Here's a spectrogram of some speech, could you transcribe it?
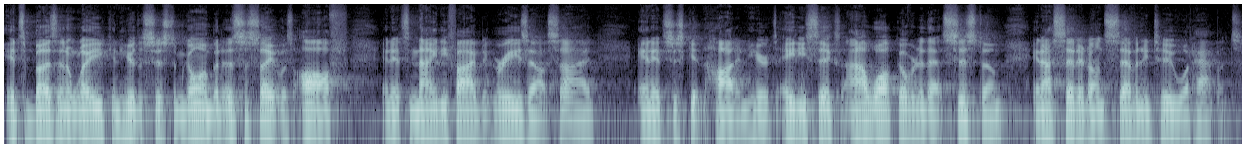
it's buzzing away. You can hear the system going. But let's just say it was off and it's 95 degrees outside and it's just getting hot in here. It's 86. I walk over to that system and I set it on 72. What happens?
